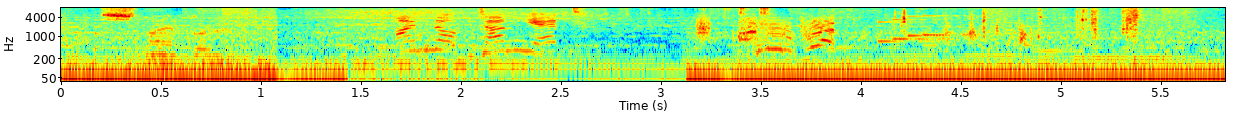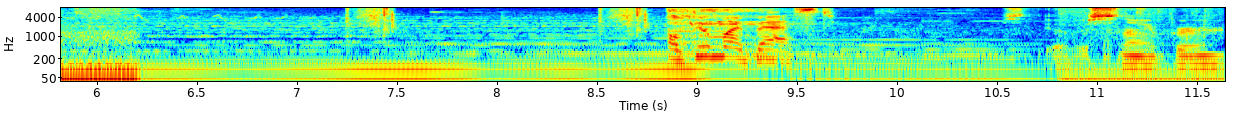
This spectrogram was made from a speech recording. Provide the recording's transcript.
Long, the sniper. I'm not done yet. I'm impressed. I'll do my best. It's the other sniper.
